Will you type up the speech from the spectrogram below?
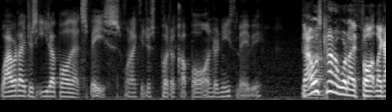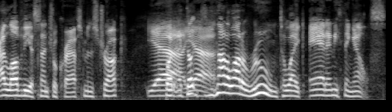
why would I just eat up all that space when I could just put a couple underneath, maybe? that was kind of what I thought. Like, I love the Essential Craftsman's truck, Yeah, but do- yeah, there's not a lot of room to like add anything else.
